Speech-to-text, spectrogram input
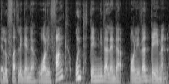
der Luftfahrtlegende Wally Funk und dem Niederländer Oliver Damon.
